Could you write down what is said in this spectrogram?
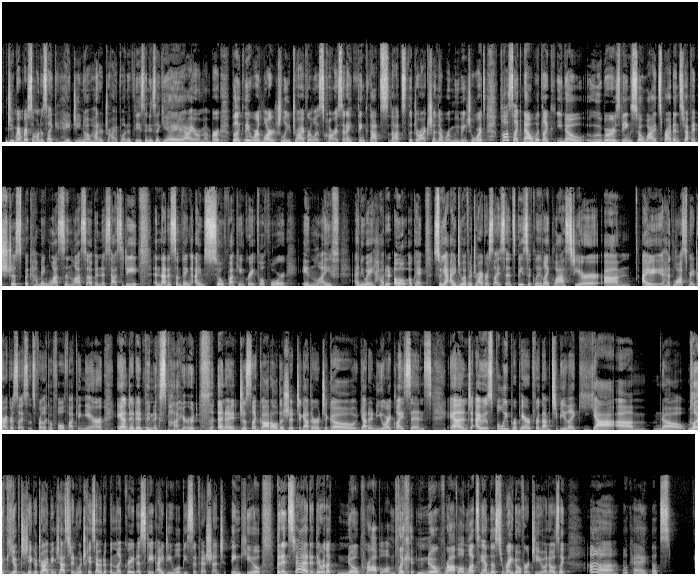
do you remember someone was like, Hey, do you know how to drive one of these? And he's like, Yeah, yeah, yeah, I remember. But like they were largely driverless cars. And I think that's that's the direction that we're moving towards. Plus, like now with like, you know, Ubers being so widespread and stuff, it's just becoming less and less of a necessity. And that is something I'm so fucking grateful for in life. Anyway, how did oh, okay. So yeah, I do have a driver's license. Basically, like last year, um, I had lost my driver's license for like a full fucking year and it had been expired. And I just like got all the shit together to go get a New York license. And I was fully prepared for them to be like, yeah, um, no, like you have to take a driving test, in which case I would have been like, great, a state ID will be sufficient. Thank you. But instead, they were like, no problem. Like, no problem. Let's hand this right over to you. And I was like, ah, okay, that's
